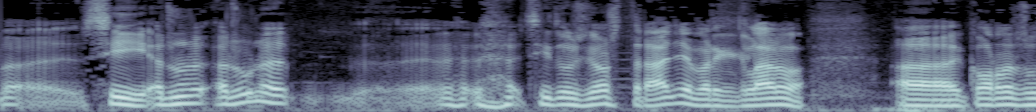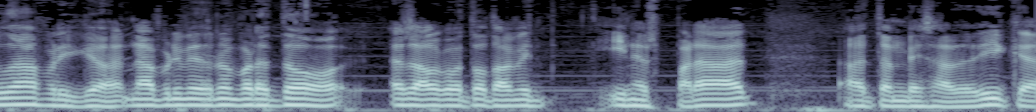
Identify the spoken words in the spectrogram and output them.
eh, sí, és una, és una eh, situació estranya perquè, claro, eh, córrer a Sud-àfrica, anar primer d'una marató és algo totalment inesperat, també s'ha de dir que,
